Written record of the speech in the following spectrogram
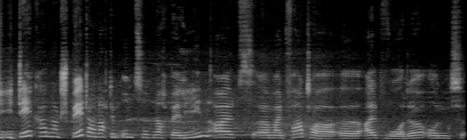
Die Idee kam dann später nach dem Umzug nach Berlin, als äh, mein Vater äh, alt wurde. Und äh,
